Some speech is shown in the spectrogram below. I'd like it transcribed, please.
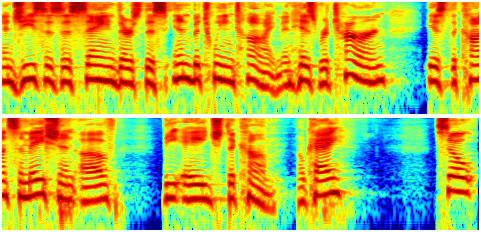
And Jesus is saying there's this in between time, and his return is the consummation of the age to come. Okay? So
